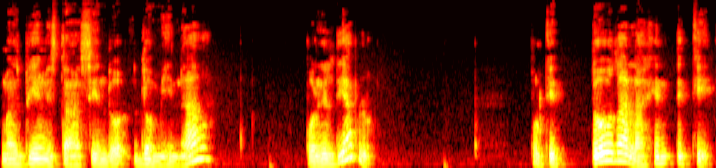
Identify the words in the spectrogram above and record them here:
más bien está siendo dominada por el diablo. Porque toda la gente que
